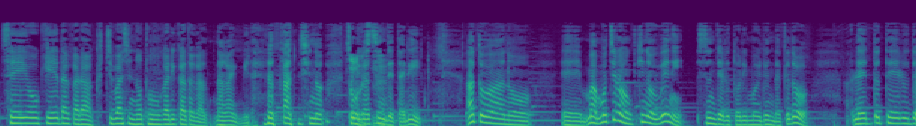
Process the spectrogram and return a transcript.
西洋系だからくちばしのとんがり方が長いみたいな感じの鳥が住んでたり、ね、あとはあの、えー、まあもちろん木の上に住んでる鳥もいるんだけどレッドテールド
